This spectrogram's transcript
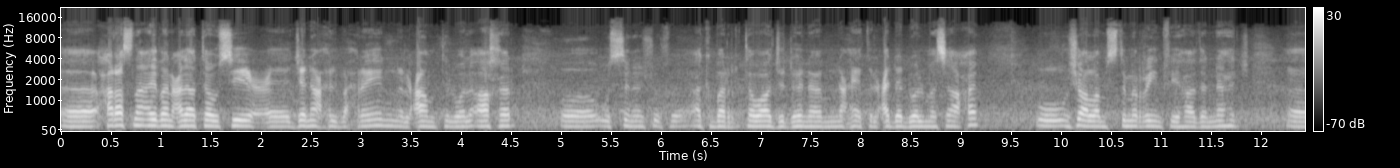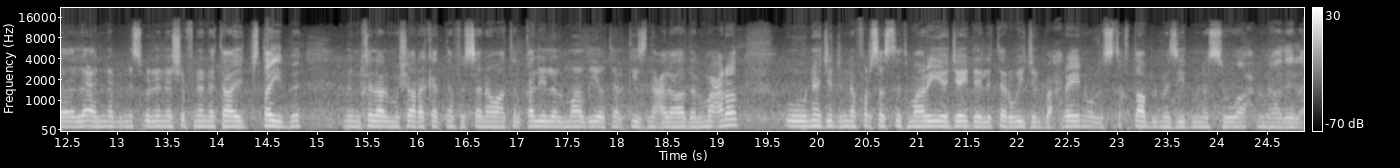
آه، حرصنا أيضا على توسيع آه، جناح البحرين العام تلو الآخر والسنة نشوف أكبر تواجد هنا من ناحية العدد والمساحة وإن شاء الله مستمرين في هذا النهج آه، لأن بالنسبة لنا شفنا نتائج طيبة من خلال مشاركتنا في السنوات القليلة الماضية وتركيزنا على هذا المعرض ونجد انه فرصة استثمارية جيدة لترويج البحرين والاستقطاب المزيد من السواح من هذه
